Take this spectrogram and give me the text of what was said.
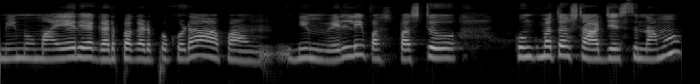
మేము మా ఏరియా గడప గడప కూడా ప- మేము వెళ్ళి ఫస్ట్ ఫస్ట్ కుంకుమతో స్టార్ట్ చేస్తున్నాము.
